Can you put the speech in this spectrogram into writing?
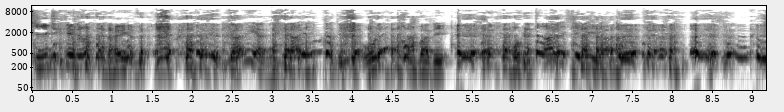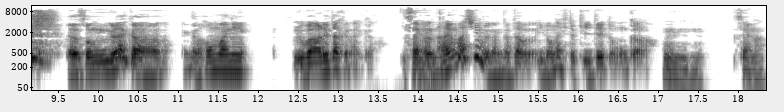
聞いてけろってないやねん。誰やねん。誰に向かって言ってんの？俺ほんまに。俺と話して。いやそんぐらいかな。だからほんまに奪われたくないかそうやら。ねんな。タイムマシン部なんか多分いろんな人聞いてると思うから。うんうんうん。そうやな。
